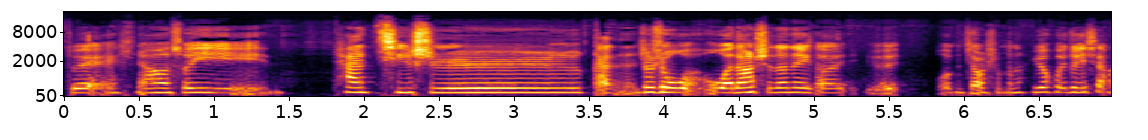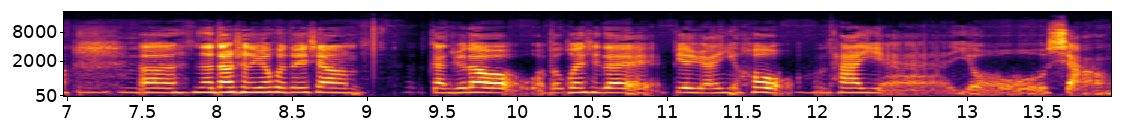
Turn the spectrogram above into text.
对，然后所以他其实感就是我我当时的那个约我们叫什么呢？约会对象，呃，那当时的约会对象感觉到我们关系在边缘以后，他也有想。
